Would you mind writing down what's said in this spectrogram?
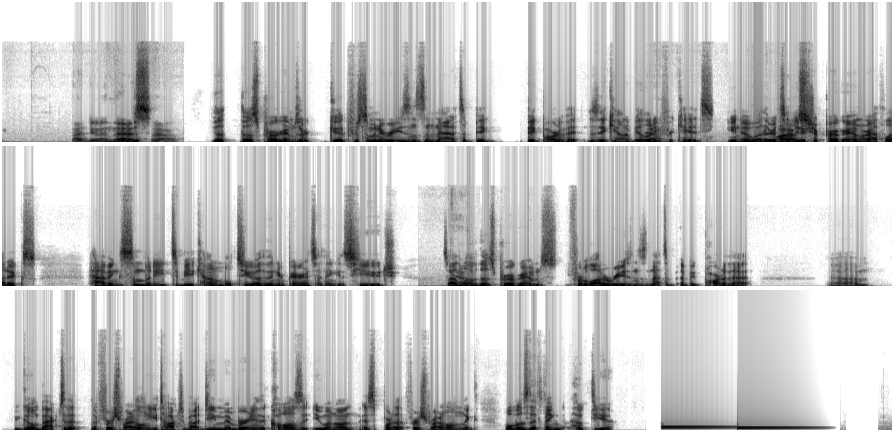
not doing this. So Th- those programs are good for so many reasons, and that's a big, big part of it is the accountability Yeah. for kids. You know, whether It it's a leadership program or athletics, having somebody to be accountable to other than your parents, I think is huge. So I love those programs for a lot of reasons, and that's a, a big part of that. Um, going back to the, the first ride along you talked about, do you remember any of the calls that you went on as part of that first ride along? Like, what was the thing that hooked you?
